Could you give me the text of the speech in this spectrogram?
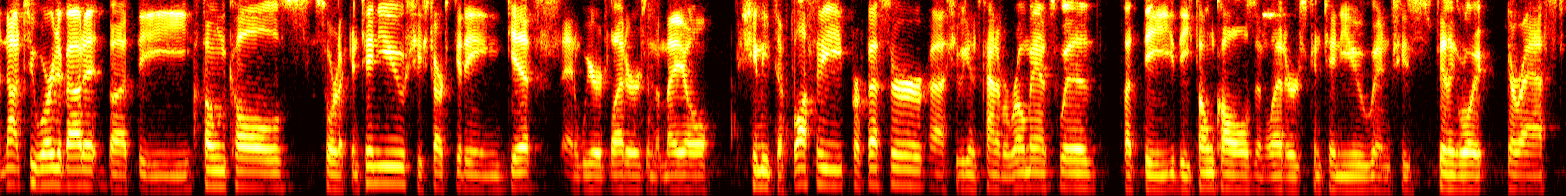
Not too worried about it, but the phone calls sort of continue. She starts getting gifts and weird letters in the mail. She meets a philosophy professor. Uh, she begins kind of a romance with, but the the phone calls and letters continue, and she's feeling really harassed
